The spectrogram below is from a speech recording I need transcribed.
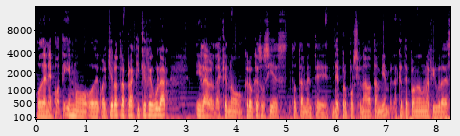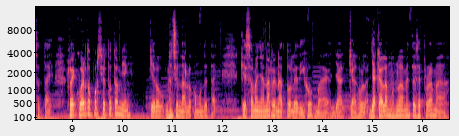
o de nepotismo o de cualquier otra práctica irregular, y la verdad es que no, creo que eso sí es totalmente desproporcionado también, ¿verdad? Que te pongan una figura de esa talla. Recuerdo, por cierto, también, quiero mencionarlo como un detalle, que esa mañana Renato le dijo, ya que, ya que hablamos nuevamente de ese programa,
